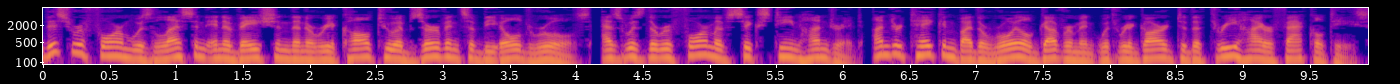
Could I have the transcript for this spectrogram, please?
This reform was less an innovation than a recall to observance of the old rules, as was the reform of 1600, undertaken by the royal government with regard to the three higher faculties.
